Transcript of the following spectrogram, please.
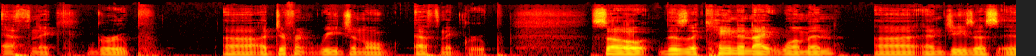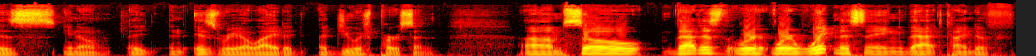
ethnic group, uh, a different regional ethnic group. So this is a Canaanite woman, uh, and Jesus is, you know, a, an Israelite, a, a Jewish person. Um, so that is we're we're witnessing that kind of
